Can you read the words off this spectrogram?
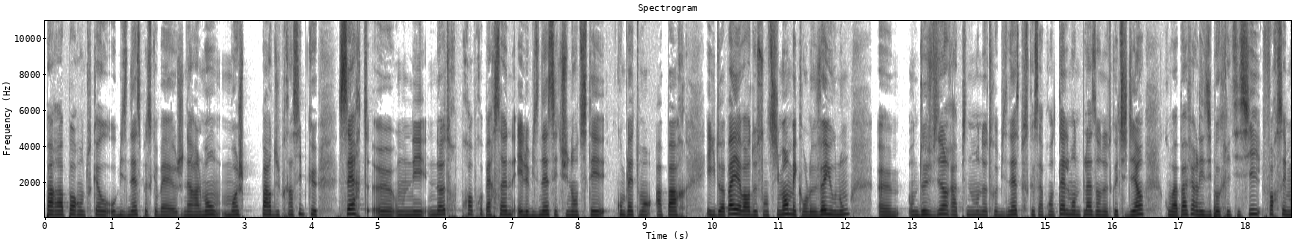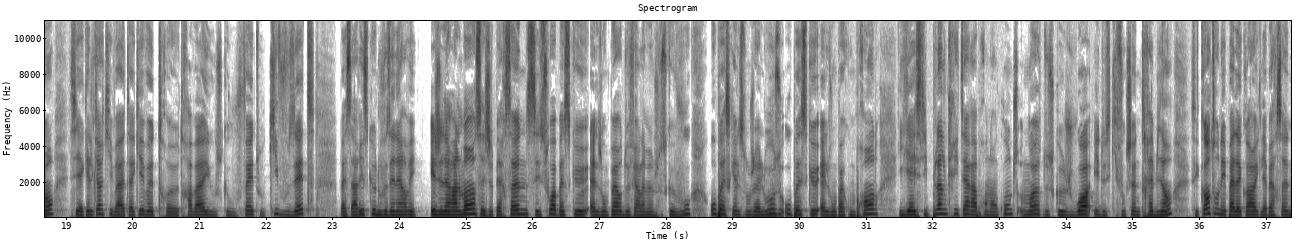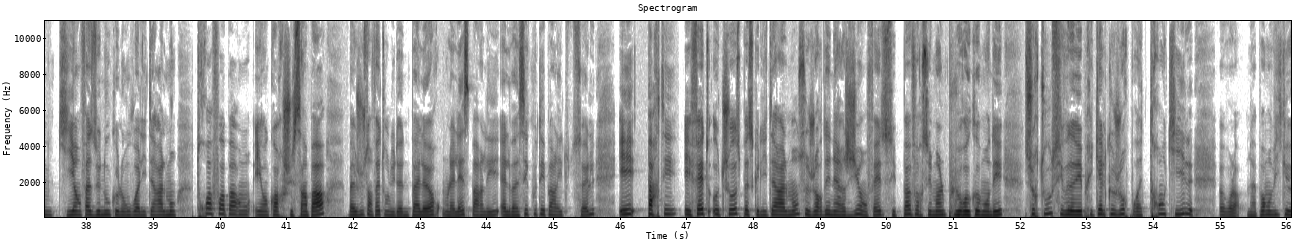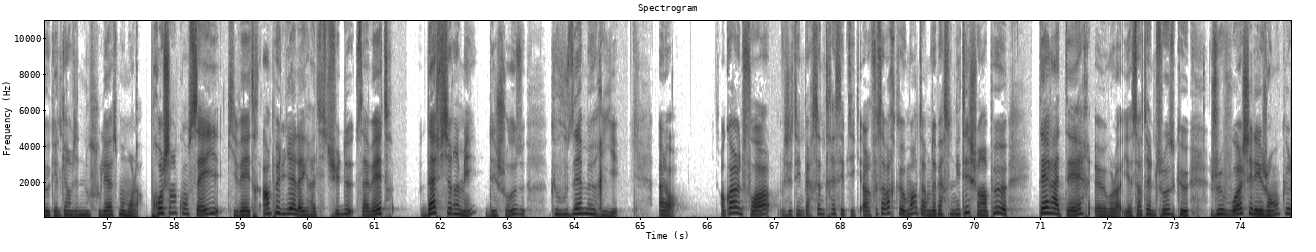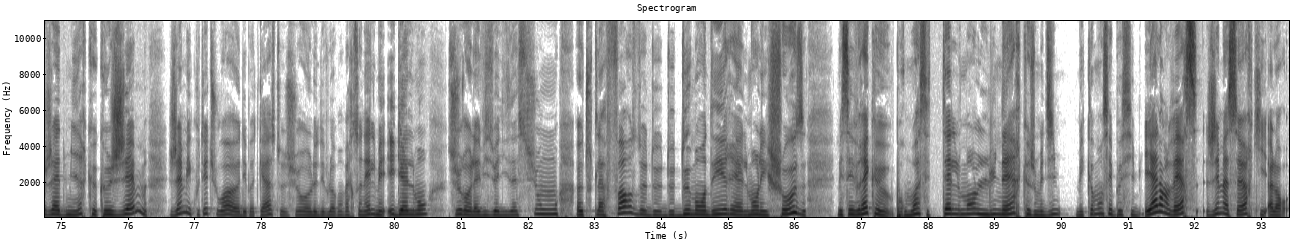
par rapport en tout cas au, business parce que ben, généralement moi je part du principe que certes, euh, on est notre propre personne et le business est une entité complètement à part et il ne doit pas y avoir de sentiments, mais qu'on le veuille ou non, euh, on devient rapidement notre business parce que ça prend tellement de place dans notre quotidien qu'on va pas faire les hypocrites ici. Forcément, s'il y a quelqu'un qui va attaquer votre euh, travail ou ce que vous faites ou qui vous êtes, bah, ça risque de vous énerver. Et généralement, ces personnes, c'est soit parce qu'elles ont peur de faire la même chose que vous, ou parce qu'elles sont jalouses, ou parce qu'elles vont pas comprendre. Il y a ici plein de critères à prendre en compte. Moi, de ce que je vois et de ce qui fonctionne très bien, c'est quand on n'est pas d'accord avec la personne qui est en face de nous, que l'on voit littéralement trois fois par an, et encore je suis sympa, bah juste en fait on lui donne pas l'heure, on la laisse parler, elle va s'écouter parler toute seule, et partez et faites autre chose parce que littéralement ce genre d'énergie en fait c'est pas forcément le plus recommandé. Surtout si vous avez pris quelques jours pour être tranquille. Euh, voilà on n'a pas envie que quelqu'un vienne nous saouler à ce moment là prochain conseil qui va être un peu lié à la gratitude ça va être d'affirmer des choses que vous aimeriez. Alors encore une fois, j'étais une personne très sceptique. Alors, il faut savoir que moi, en termes de personnalité, je suis un peu terre à terre. Euh, voilà, il y a certaines choses que je vois chez les gens, que j'admire, que, que j'aime. J'aime écouter, tu vois, euh, des podcasts sur euh, le développement personnel, mais également sur la visualisation, toute la force de, de, de, demander réellement les choses. Mais c'est vrai que pour moi, c'est tellement lunaire que je me dis, mais comment c'est possible? Et à l'inverse, j'ai ma sœur qui, alors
